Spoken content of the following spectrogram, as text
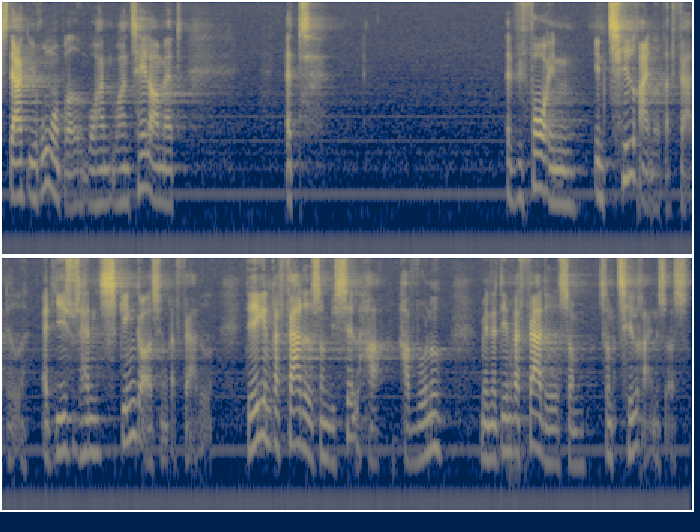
stærkt i Romerbrevet, hvor han, hvor han taler om, at, at, at vi får en, en tilregnet retfærdighed. At Jesus han skænker os en retfærdighed. Det er ikke en retfærdighed, som vi selv har, har vundet, men at det er en retfærdighed, som, som tilregnes os.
